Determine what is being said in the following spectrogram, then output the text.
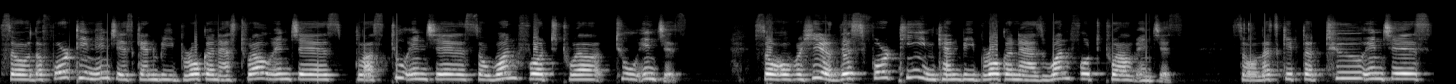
So the 14 inches can be broken as 12 inches plus 2 inches, so 1 foot 12, 2 inches. So over here, this 14 can be broken as 1 foot 12 inches. So let's keep the 2 inches,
